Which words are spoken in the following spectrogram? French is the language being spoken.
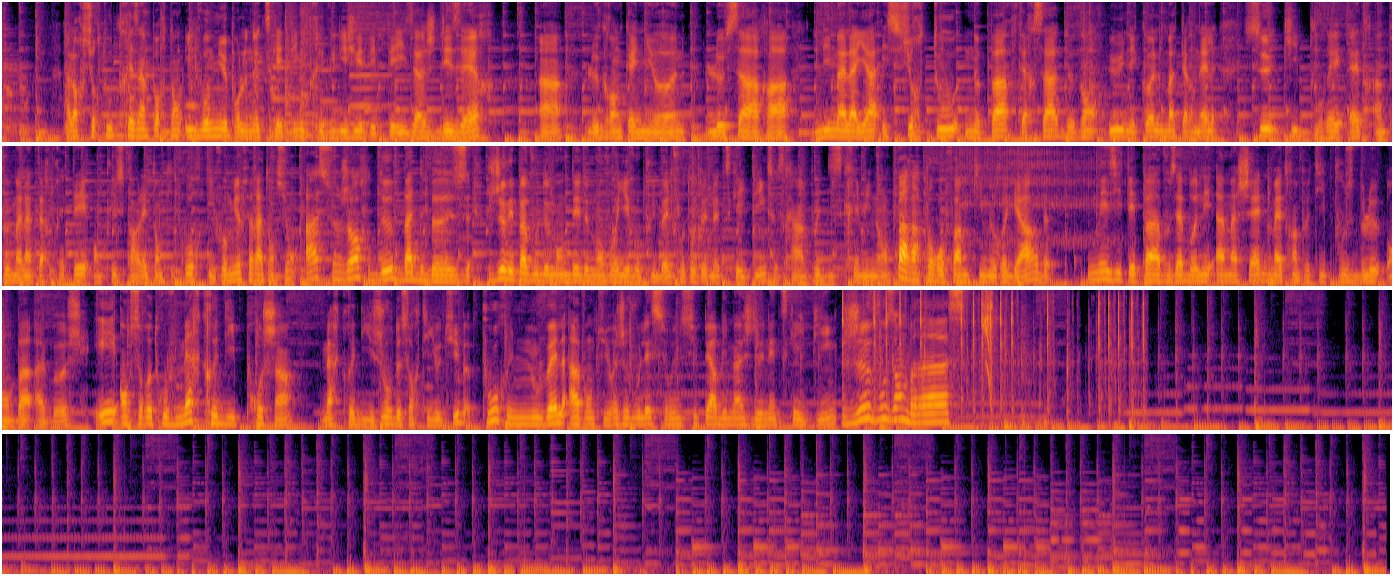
Alors surtout très important, il vaut mieux pour le nutscaping privilégier des paysages déserts, hein, le Grand Canyon, le Sahara, l'Himalaya et surtout ne pas faire ça devant une école maternelle, ce qui pourrait être un peu mal interprété, en plus par les temps qui courent, il faut mieux faire attention à ce genre de bad buzz. Je vais pas vous demander de m'envoyer vos plus belles photos de nutscaping, ce serait un peu discriminant par rapport aux femmes qui me regardent, N'hésitez pas à vous abonner à ma chaîne, mettre un petit pouce bleu en bas à gauche. Et on se retrouve mercredi prochain, mercredi jour de sortie YouTube, pour une nouvelle aventure. Je vous laisse sur une superbe image de Netscaping. Je vous embrasse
